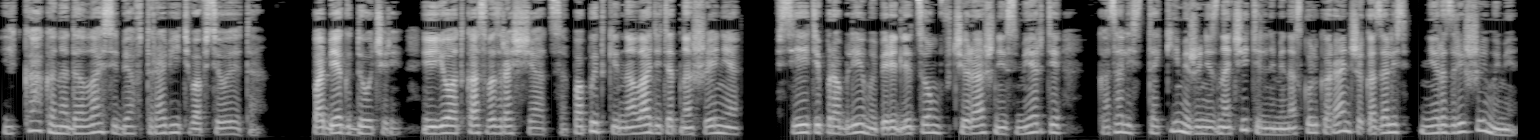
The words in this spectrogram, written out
И как она дала себя втравить во все это? Побег дочери, ее отказ возвращаться, попытки наладить отношения, все эти проблемы перед лицом вчерашней смерти казались такими же незначительными, насколько раньше казались неразрешимыми.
